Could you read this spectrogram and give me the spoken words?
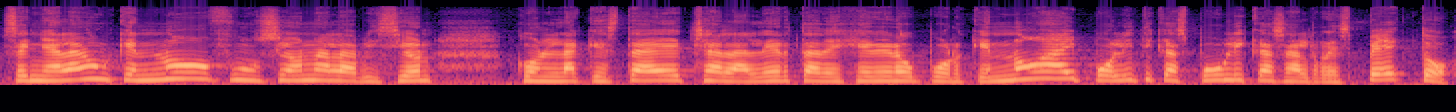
Señalaron que no funciona la visión con la que está hecha la alerta de género porque no hay políticas públicas al respecto.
